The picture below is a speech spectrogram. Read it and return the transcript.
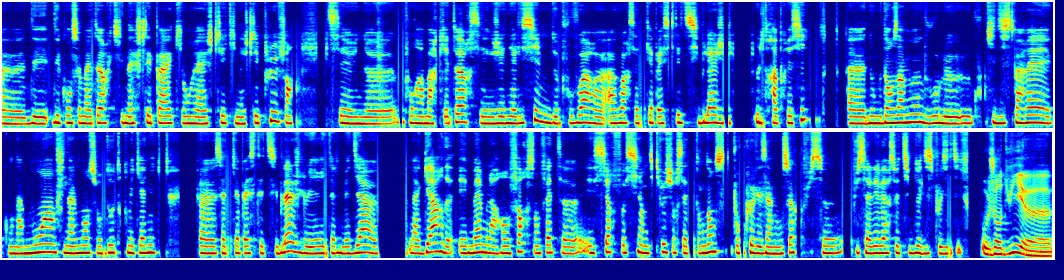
euh des, des, consommateurs qui n'achetaient pas, qui ont réacheté, qui n'achetaient plus. Enfin, c'est une euh, pour un marketeur, c'est génialissime de pouvoir euh, avoir cette capacité de ciblage ultra précis. Euh, donc dans un monde où le cookie disparaît et qu'on a moins finalement sur d'autres mécaniques cette capacité de ciblage, le retail média la garde et même la renforce en fait euh, et surfe aussi un petit peu sur cette tendance pour que les annonceurs puissent euh, puissent aller vers ce type de dispositif. Aujourd'hui, euh,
